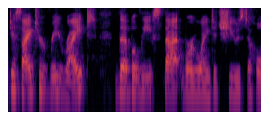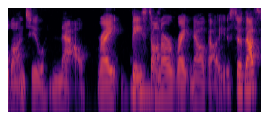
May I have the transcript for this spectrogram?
decide to rewrite the beliefs that we're going to choose to hold on to now right based mm-hmm. on our right now values so that's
